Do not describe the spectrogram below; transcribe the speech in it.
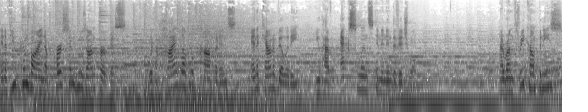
And if you combine a person who's on purpose with a high level of competence and accountability, you have excellence in an individual. I run three companies,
